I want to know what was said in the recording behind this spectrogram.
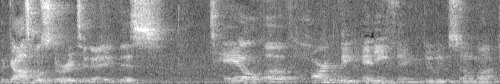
The gospel story today, this tale of hardly anything doing so much,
